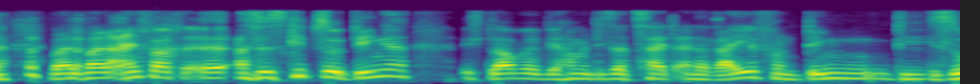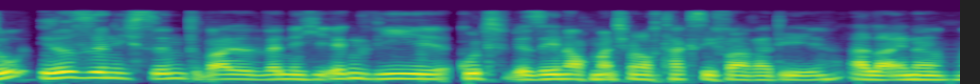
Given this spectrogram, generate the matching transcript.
ja, weil, weil einfach, äh, also es gibt so Dinge, ich glaube, wir haben in dieser Zeit eine Reihe von Dingen, die so irrsinnig sind, weil wenn ich irgendwie, gut, wir sehen auch manchmal noch Taxifahrer, die alleine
